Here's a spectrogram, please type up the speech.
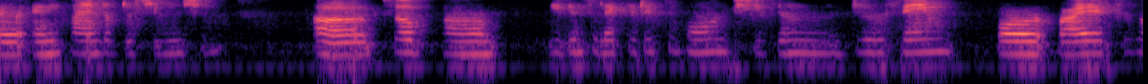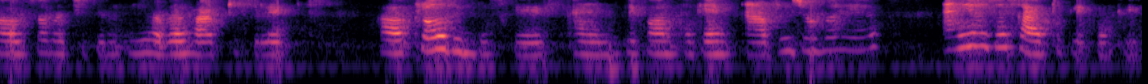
uh, any kind of distribution. Uh, so um, you can select it if you want. You can do the same for y-axis also, but you can you will have to select uh, close in this case and click on again average over here, and you just have to click OK.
